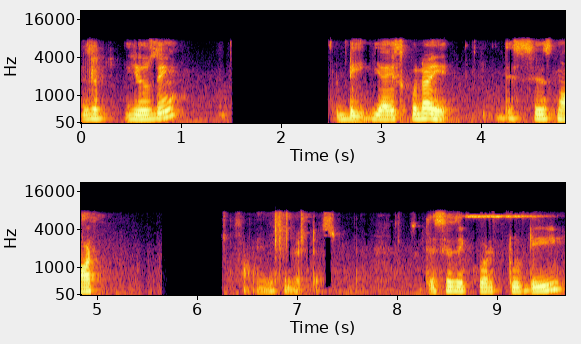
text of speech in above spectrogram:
Is it using D? Yeah, it's gonna. This is not fine. So let us. So this is equal to D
